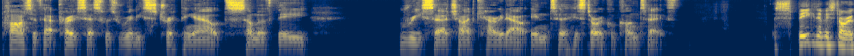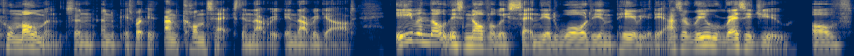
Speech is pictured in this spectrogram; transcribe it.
part of that process was really stripping out some of the research I'd carried out into historical context. Speaking of historical moments and and, and context in that in that regard, even though this novel is set in the Edwardian period, it has a real residue of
